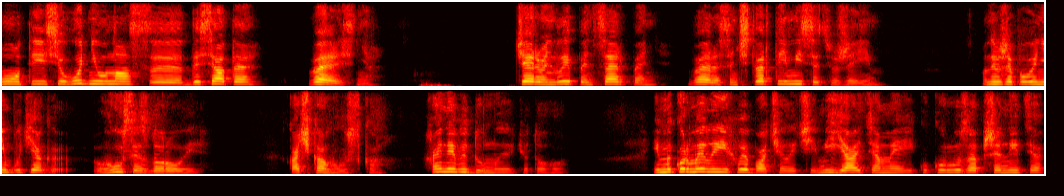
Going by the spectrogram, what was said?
От, і сьогодні у нас е, 10 вересня. Червень, липень, серпень, вересень, четвертий місяць уже їм. Вони вже повинні бути як гуси здорові, качка-гуска. Хай не видумують отого. І ми кормили їх, ви бачили, чим, і яйцями, і кукуруза, пшениця.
